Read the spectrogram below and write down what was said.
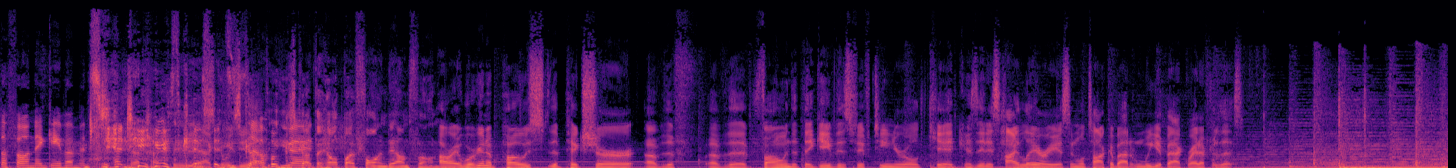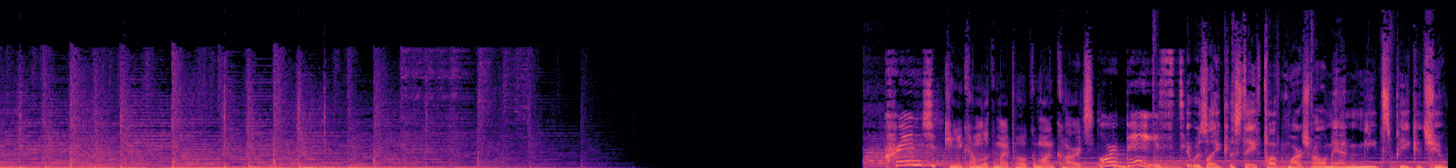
the phone they gave him instead to use Yeah, can we it's do so that? good. He's got the help by falling down phone. All right, we're gonna post the picture of the of the phone that they gave this 15 year old kid because it is hilarious, and we'll talk about it when we get back right after this. Cringe Can you come look at my Pokemon cards? or based. It was like the Stay Puft Marshmallow Man meets Pikachu.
